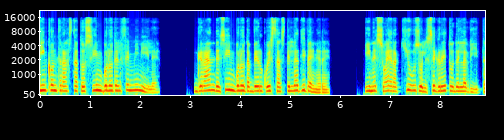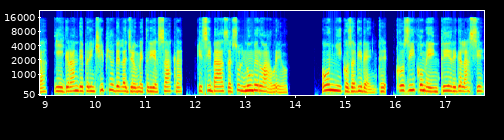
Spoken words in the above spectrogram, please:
incontrastato simbolo del femminile. Grande simbolo davvero questa stella di Venere. In esso è racchiuso il segreto della vita, il grande principio della geometria sacra, che si basa sul numero aureo. Ogni cosa vivente, così come intere galassie,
